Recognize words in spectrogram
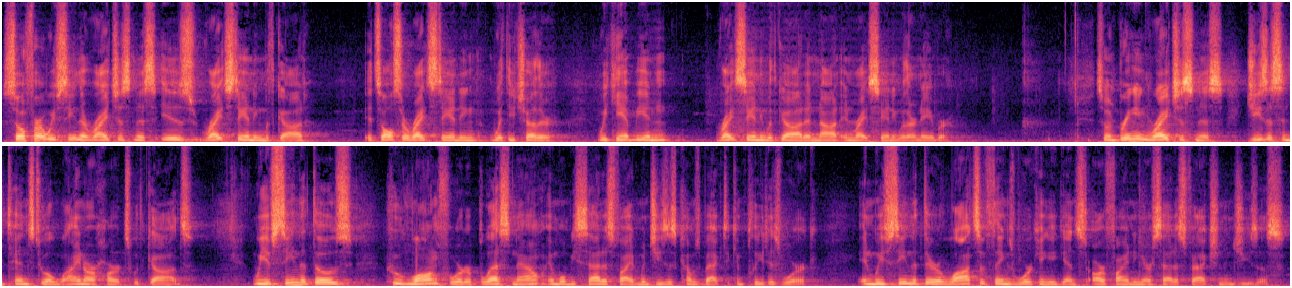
So far, we've seen that righteousness is right standing with God. It's also right standing with each other. We can't be in right standing with God and not in right standing with our neighbor. So, in bringing righteousness, Jesus intends to align our hearts with God's. We have seen that those who long for it are blessed now and will be satisfied when Jesus comes back to complete his work. And we've seen that there are lots of things working against our finding our satisfaction in Jesus.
